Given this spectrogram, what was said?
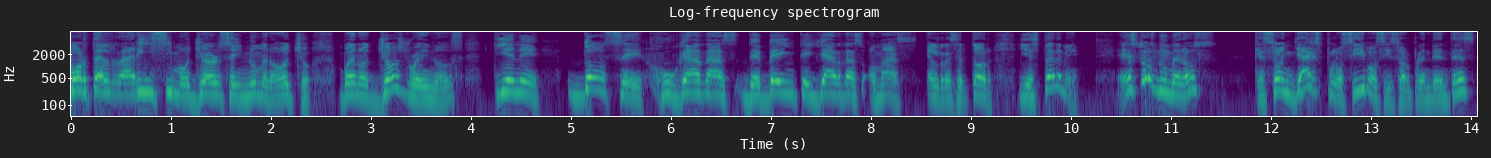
Porta el rarísimo jersey número 8. Bueno, Josh Reynolds tiene 12 jugadas de 20 yardas o más, el receptor. Y espéreme, estos números que son ya explosivos y sorprendentes,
